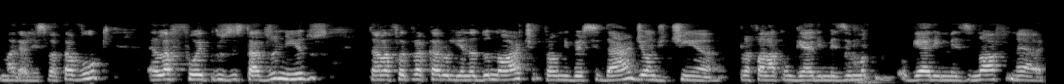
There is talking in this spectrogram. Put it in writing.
Maria Alice Vatavuk, ela foi para os Estados Unidos, então ela foi para a Carolina do Norte, para a universidade, onde tinha, para falar com o Gary, Mesinoff, né,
